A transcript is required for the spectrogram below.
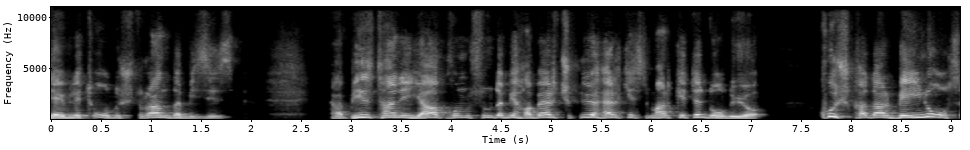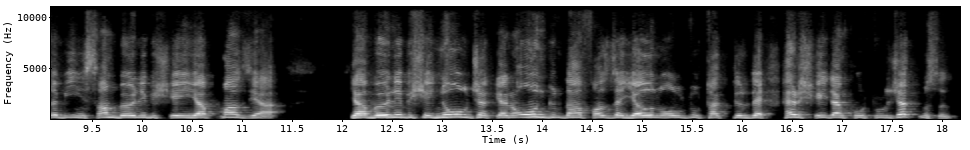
Devleti oluşturan da biziz. Ya bir tane yağ konusunda bir haber çıkıyor, herkes markete doluyor. Kuş kadar beyni olsa bir insan böyle bir şeyi yapmaz ya. Ya böyle bir şey ne olacak yani 10 gün daha fazla yağın olduğu takdirde her şeyden kurtulacak mısın?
